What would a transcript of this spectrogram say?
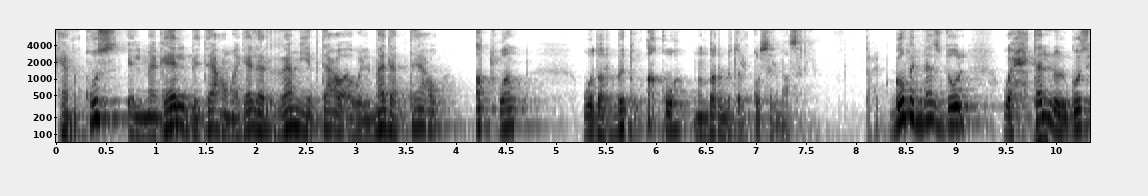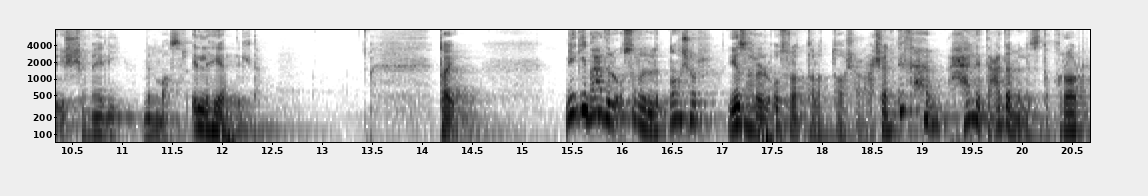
كان قوس المجال بتاعه مجال الرمي بتاعه أو المدى بتاعه أطول وضربته أقوى من ضربة القوس المصري. طيب جم الناس دول واحتلوا الجزء الشمالي من مصر اللي هي الدلتا. طيب نيجي بعد الأسرة ال 12 يظهر الأسرة ال 13 عشان تفهم حالة عدم الاستقرار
